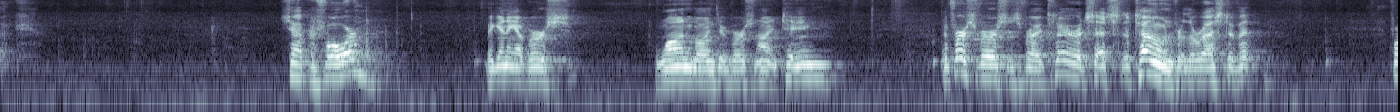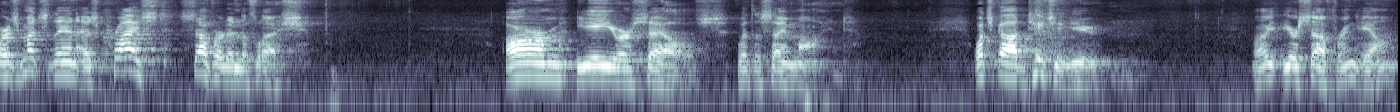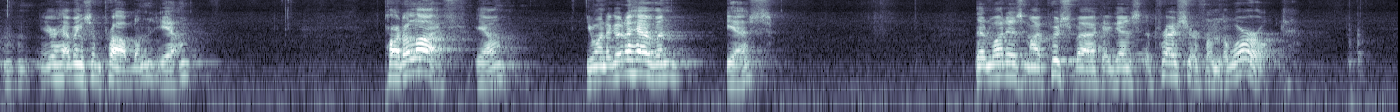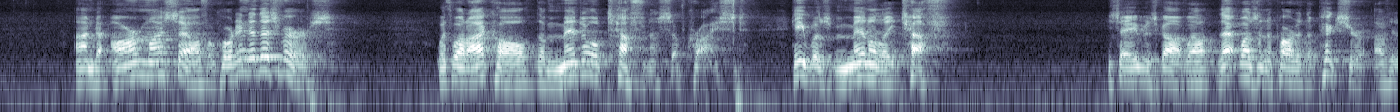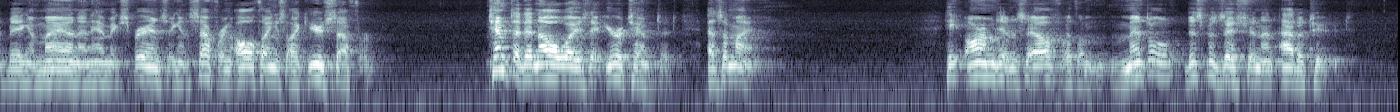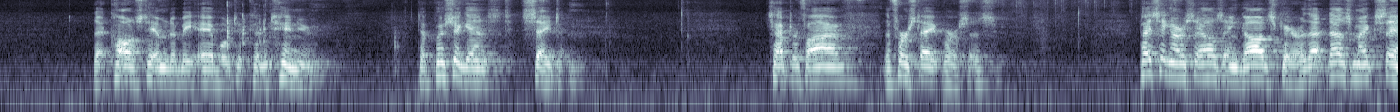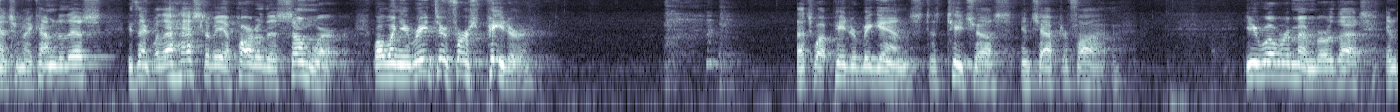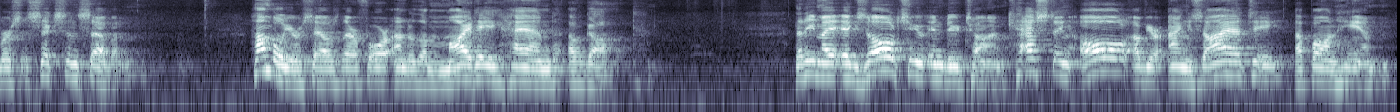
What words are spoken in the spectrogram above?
Chapter 4, beginning at verse 1, going through verse 19. The first verse is very clear, it sets the tone for the rest of it. For as much then as Christ suffered in the flesh, arm ye yourselves with the same mind. What's God teaching you? Well, you're suffering, yeah. Mm-hmm. You're having some problems, yeah. Part of life, yeah. You want to go to heaven, yes then what is my pushback against the pressure from the world? I'm to arm myself, according to this verse, with what I call the mental toughness of Christ. He was mentally tough. You say he was God. Well, that wasn't a part of the picture of his being a man and him experiencing and suffering all things like you suffer. Tempted in all ways that you're tempted as a man he armed himself with a mental disposition and attitude that caused him to be able to continue to push against Satan. Chapter 5, the first eight verses. Placing ourselves in God's care. That does make sense when we come to this. You think, well, that has to be a part of this somewhere. Well, when you read through 1 Peter, that's what Peter begins to teach us in chapter 5 you will remember that in verses 6 and 7, Humble yourselves, therefore, under the mighty hand of God, that he may exalt you in due time, casting all of your anxiety upon him.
